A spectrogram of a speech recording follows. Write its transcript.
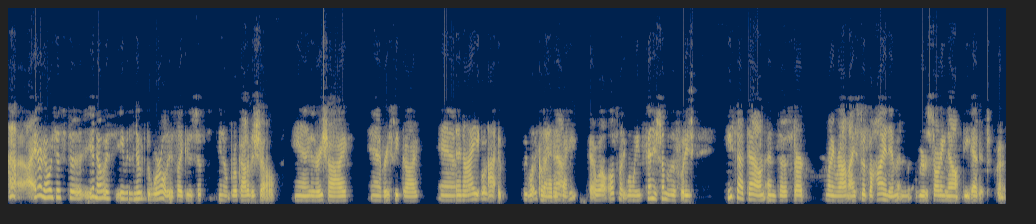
I don't know, just uh, you know, was, he was new to the world. It's like he was just you know broke out of his shell, and he was very shy and a very sweet guy. And And I, I we, well, go ahead, down. He, uh, well, ultimately, when we finished some of the footage, he sat down and uh, started running around. I stood behind him, and we were starting out the edit. We're going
